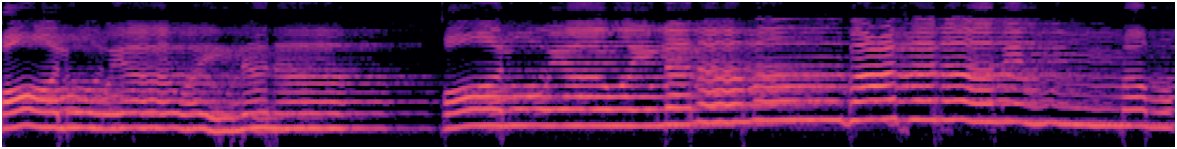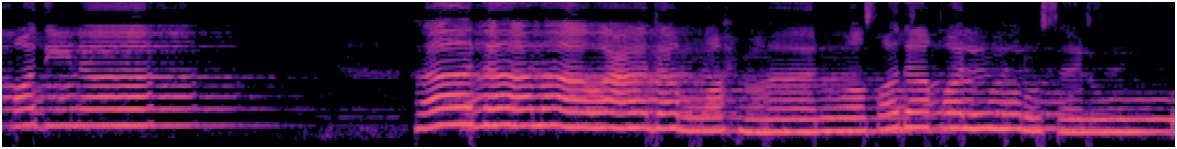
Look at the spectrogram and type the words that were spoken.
قالوا يا وصدق المرسلون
